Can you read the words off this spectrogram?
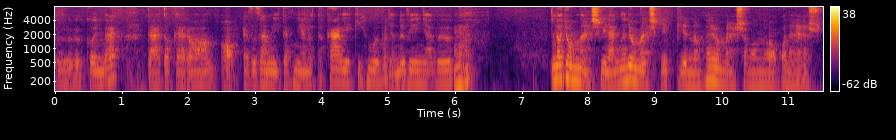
ö, könyvek, tehát akár a, a, ez az említett mielőtt a kávé kihűl, vagy a növényevő, uh-huh nagyon más világ, nagyon más írnak, nagyon más a gondolkodás.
